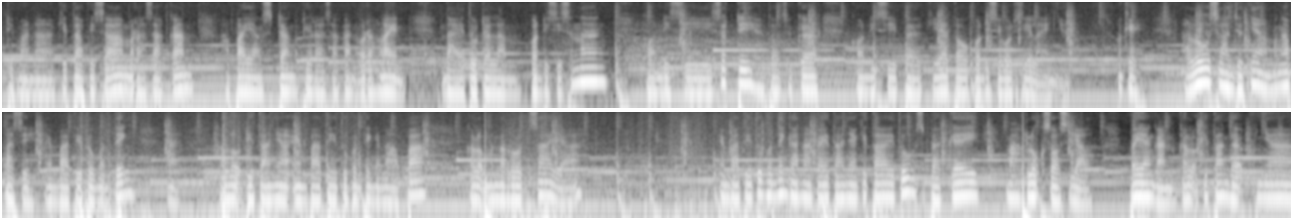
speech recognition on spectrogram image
di mana kita bisa merasakan apa yang sedang dirasakan orang lain, entah itu dalam kondisi senang, kondisi sedih, atau juga kondisi bahagia atau kondisi-kondisi lainnya. Oke, lalu selanjutnya mengapa sih empati itu penting? Nah, kalau ditanya empati itu penting kenapa? Kalau menurut saya, empati itu penting karena kaitannya kita itu sebagai makhluk sosial. Bayangkan kalau kita nggak punya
